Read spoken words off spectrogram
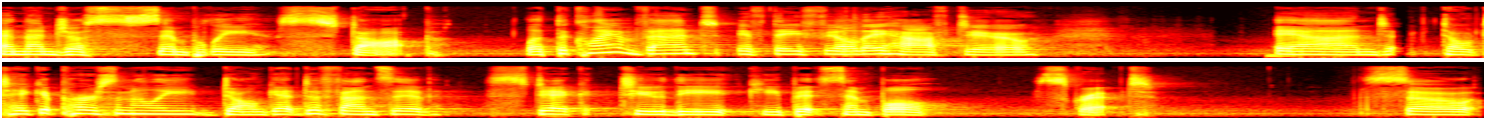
And then just simply stop. Let the client vent if they feel they have to And don't take it personally, don't get defensive, stick to the keep it simple script. So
